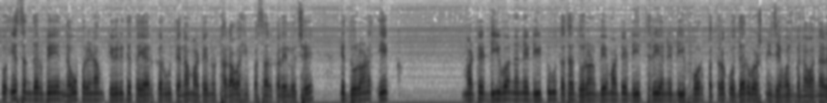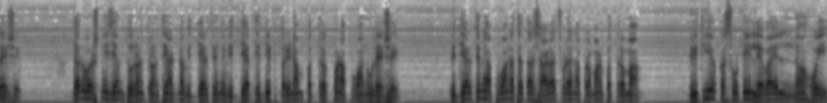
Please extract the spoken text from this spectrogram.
તો એ સંદર્ભે નવું પરિણામ કેવી રીતે તૈયાર કરવું તેના માટેનો ઠરાવ અહીં પસાર કરેલો છે કે ધોરણ એક માટે ડી વન અને ડી ટુ તથા ધોરણ બે માટે ડી થ્રી અને ડી ફોર પત્રકો દર વર્ષની જેમ જ બનાવવાના રહેશે. દર વર્ષની જેમ ધોરણ ત્રણથી આઠના વિદ્યાર્થીઓને વિદ્યાર્થી દીઠ પરિણામ પત્રક પણ આપવાનું રહેશે. વિદ્યાર્થીઓને આપવાના થતા શાળા છોડાના પ્રમાણપત્રમાં દ્વિતીય કસોટી લેવાયેલ ન હોય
